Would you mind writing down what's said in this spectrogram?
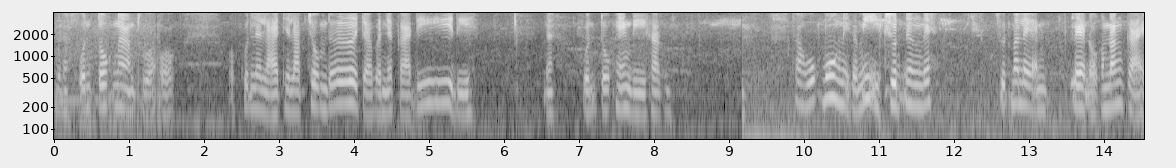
บุนะฝนตกน้ำท่วออก ขอบคุณหลาย ๆ ที่รับชมเด้อจ้าบรรยากาศดีดีนะฝนตกแห้งดีครับถ้าหกโมงนี่ก็มีอีกชุดหนึ่งเด้ชุดมาแลนแลนออกกำลังกาย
